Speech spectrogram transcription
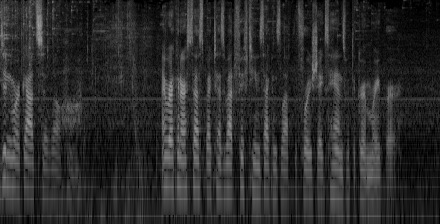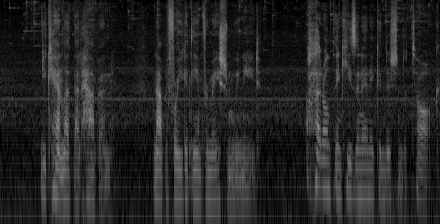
Didn't work out so well, huh? I reckon our suspect has about 15 seconds left before he shakes hands with the Grim Reaper. You can't let that happen. Not before you get the information we need. I don't think he's in any condition to talk.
